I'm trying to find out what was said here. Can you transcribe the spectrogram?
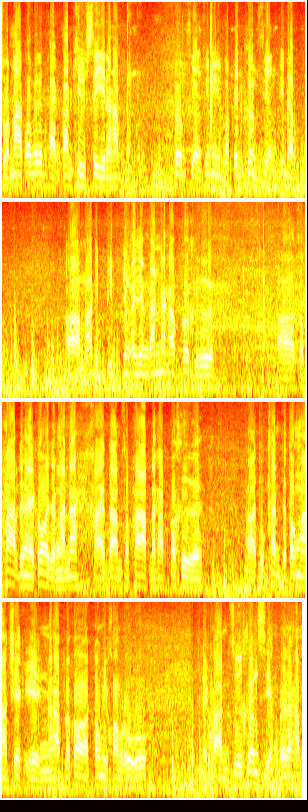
ส่วนมากก็ไม่ได้ผ่านการ QC นะครับ เครื่องเสียงที่นี่ก็เป็นเครื่องเสียงที่แบบ มาดิบๆยังไงอย่างนั้นนะครับ ก็คืออสภาพยังไงก็อย่างนั้นนะขายตามสภาพนะครับ ก็คืออทุกท่านจะต้องมาเช็คเองนะครับ แล้วก็ต้องมีความรู้ในการซื้อเครื่องเสียงด้วยนะครับ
